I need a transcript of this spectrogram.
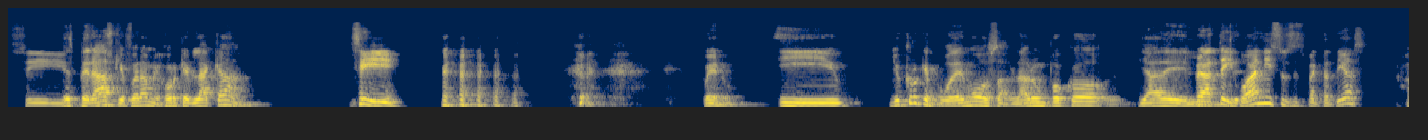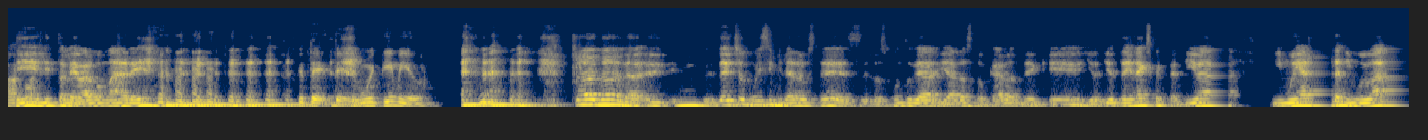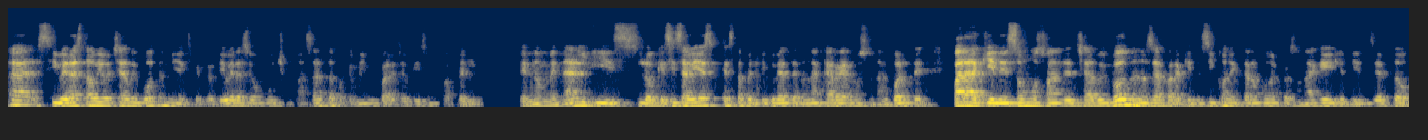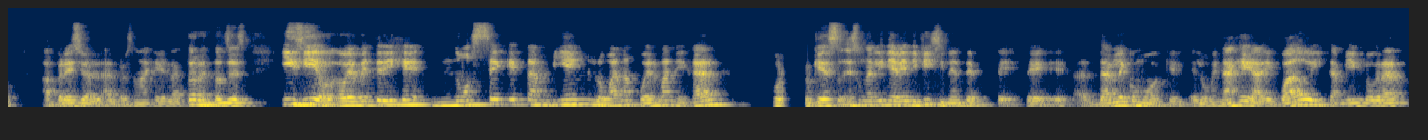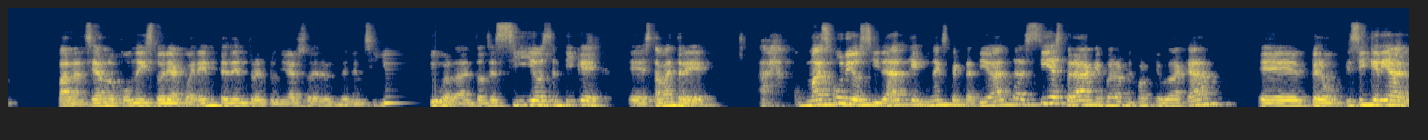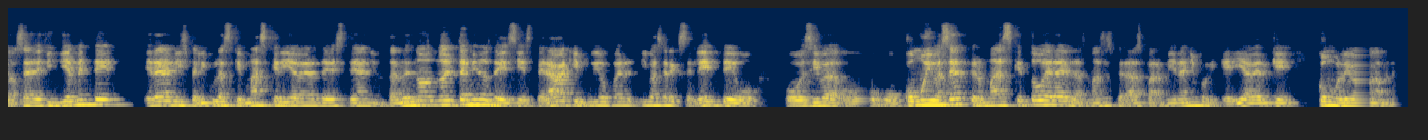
Sí. ¿Esperabas que fuera mejor que Black Adam? Sí. bueno, y yo creo que podemos hablar un poco ya del... Espérate, ¿y Juan y sus expectativas? sí, listo, le valgo madre. Es que te, te muy tímido. No, no, de hecho es muy similar a ustedes, los puntos ya, ya los tocaron, de que yo, yo tenía la expectativa ni muy alta ni muy baja, si hubiera estado yo Chadwick Boseman, mi expectativa hubiera sido mucho más alta, porque a mí me pareció que hizo un papel fenomenal y lo que sí sabía es que esta película tiene una carga emocional fuerte para quienes somos fans de Chadwick Boseman, o sea, para quienes sí conectaron con el personaje y le tienen cierto aprecio al, personaje del actor. Entonces, y sí, obviamente dije, no sé qué tan bien lo van a poder manejar porque es, es una línea bien difícil entre darle como que el homenaje adecuado y también lograr balancearlo con una historia coherente dentro del universo del, del MCU, ¿verdad? Entonces, sí, yo sentí que eh, estaba entre ah, más curiosidad que una expectativa alta. Sí esperaba que fuera mejor que Adam, eh, pero sí quería verlo. O sea, definitivamente era de mis películas que más quería ver de este año. Tal vez no, no en términos de si esperaba que iba a ser excelente o, o, si iba, o, cómo iba a ser, pero más que todo era de las más esperadas para mí el año porque quería ver que, cómo lo iban a manejar.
